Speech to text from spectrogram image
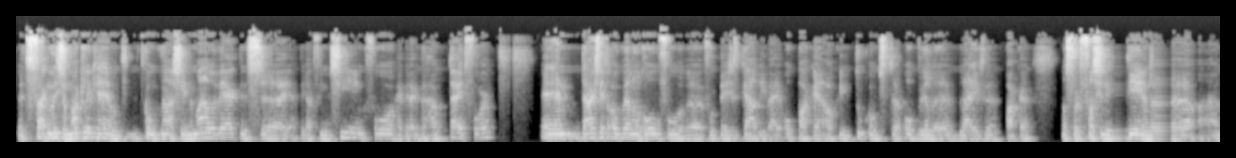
Het is vaak nog niet zo makkelijk, hè, want het komt naast je normale werk, dus heb je daar financiering voor, heb je daar überhaupt tijd voor? En daar zit ook wel een rol voor, voor BZK die wij oppakken en ook in de toekomst op willen blijven pakken. Als soort faciliterende uh,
